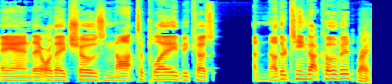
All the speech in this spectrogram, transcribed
and they or they chose not to play because another team got COVID, right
